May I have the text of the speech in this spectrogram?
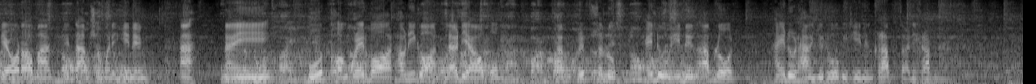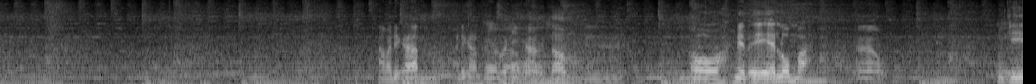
เดี๋ยวเรามาติดตามชมกันอีกทีนึง อะ ในบูธของ Great Ball เท่านี้ก่อน แล้วเดี๋ยวผมทำคลิปสรุปให้ดูอีกทีนึง อัปโหลด ให้ดูทาง YouTube อีกทีนึงครับ สวัสดีครับ อะสวัสดีครับสวัสดีครับสวัสดีครับพี่ต้อมเออโอ้เน็ตเอเอล่มอะอ้าว เมื่อกี้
